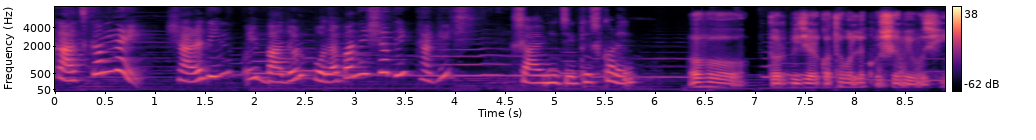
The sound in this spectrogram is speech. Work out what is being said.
কাজ কাম নেই? সারাদিন ওই বাদর পোলাপানির সাথে থাকিস? সায়নী জিজ্ঞেস করে। ওহো তোর বিজয়ের কথা বললে খুশি হবি বুঝি।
